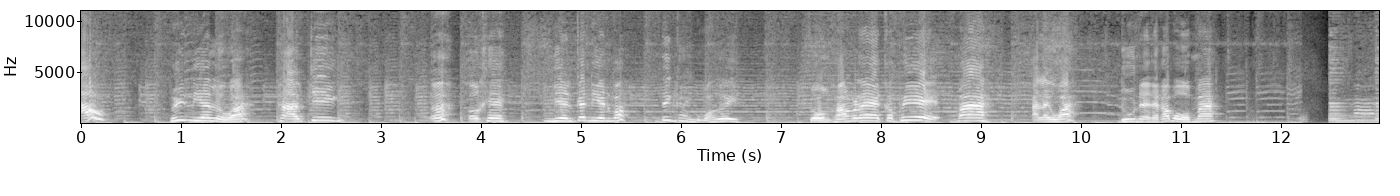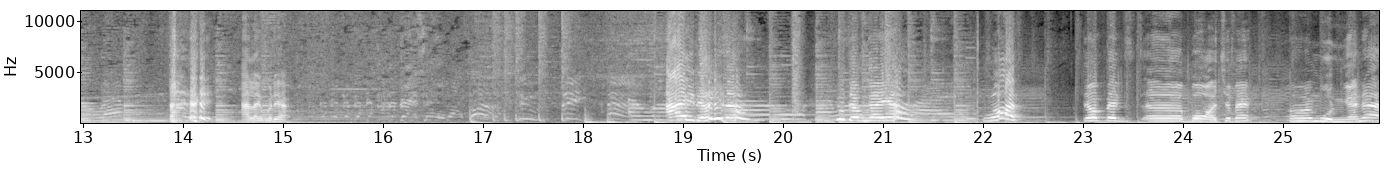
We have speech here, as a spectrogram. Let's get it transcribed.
เอ้า เฮ้ยเนียนเหรอวะ ถามจริง เออโอเค เนียนก็เนียนวะ ได้ไงวะเฮ้ย ส่งครั้งแรกครับพี่ มา อะไรวะ ดูหน่อยนะครับผมมา อะไรวะเนี่ย ไอเดี๋ยวเดี๋ยว เดี๋ยวทำไงอะวัดจะเป็นเอ่อบอร์ดใช่ไหมทำไมหมุนงั้นน่ะ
